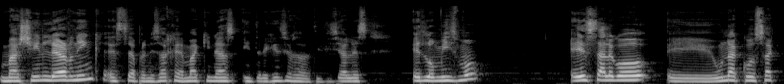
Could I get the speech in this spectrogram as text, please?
machine Learning, este aprendizaje de máquinas, inteligencias artificiales, es lo mismo. Es algo, eh, una cosa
